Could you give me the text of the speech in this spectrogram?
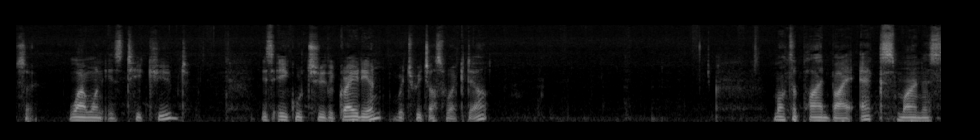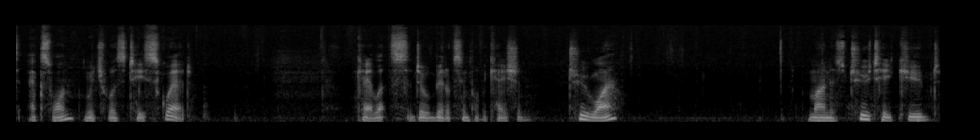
so y1 is t cubed, is equal to the gradient, which we just worked out, multiplied by x minus x1, which was t squared. Okay, let's do a bit of simplification. 2y minus 2t cubed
